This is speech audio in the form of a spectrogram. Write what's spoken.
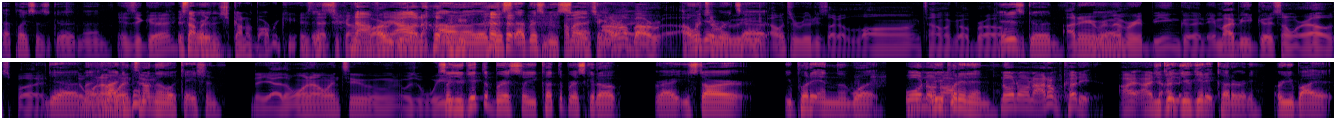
That place is good, man. Is it good? It's not It- better than Chicano's barbecue. It's not it's- Chicano Nah, I'm barbecue. playing. I don't though. know. I don't know. That brisket, that brisket I might have to smacking. check I don't know about. I, I went to forget where it's Rudy. at. I went to Rudy's like a long time ago, bro. It is good. I didn't even yeah. remember it being good. It might be good somewhere else, but Yeah, it the might, one it I might went depend to, on the location. the- yeah, the one I went to, it was weird. So you get the brisket. so you cut the brisket up, right? You start, you put it in the what? Well, what no, do you no, put it in? no, no, no. I don't cut it. I, I, You I get you get it cut already, or you buy it.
